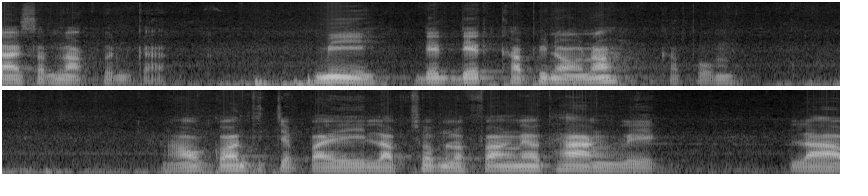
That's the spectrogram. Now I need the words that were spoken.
ลายๆสำนักเพิ่นกะมีเด็ดๆครับพี่น้องเนาะครับผมเอาก่อนที่จะไปรับชมรับฟังแนวทางเหลขลาว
